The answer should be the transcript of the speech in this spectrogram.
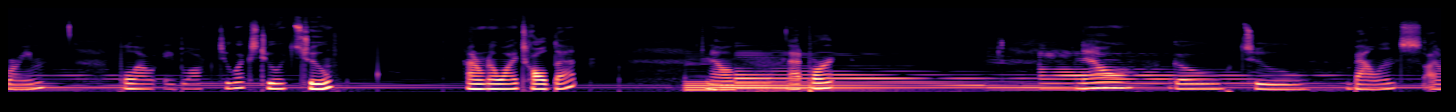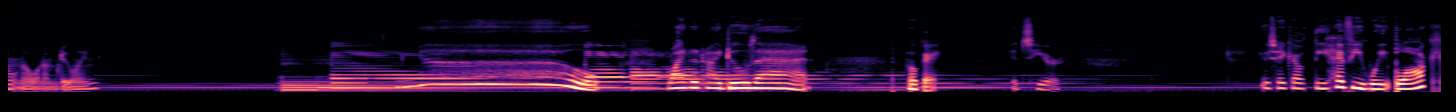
frame, pull out a block 2x2x2. I don't know why it's called that. Now, that part. Now, go to balance. I don't know what I'm doing. No! Why did I do that? Okay, it's here. You take out the heavyweight block,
